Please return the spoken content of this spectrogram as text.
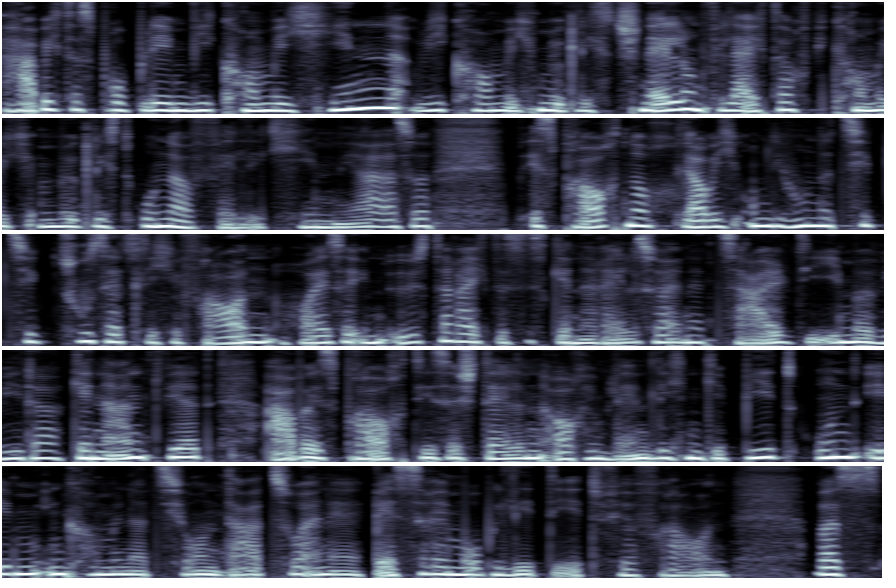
habe ich das Problem, wie komme ich hin, wie komme ich möglichst schnell und vielleicht auch, wie komme ich möglichst unauffällig hin. Ja, also es braucht noch, glaube ich, um die 170 zusätzliche Frauenhäuser in Österreich. Das ist generell so eine Zahl, die immer wieder genannt wird. Aber es braucht diese Stellen auch im ländlichen Gebiet und eben in Kombination dazu eine bessere Mobilität für Frauen. Was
